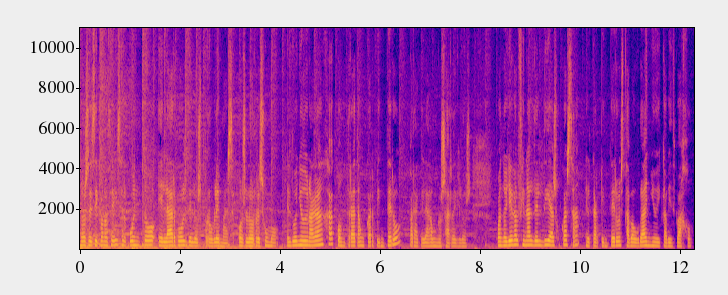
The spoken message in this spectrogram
No sé si conocéis el cuento El árbol de los problemas. Os lo resumo. El dueño de una granja contrata a un carpintero para que le haga unos arreglos. Cuando llega al final del día a su casa, el carpintero estaba huraño y cabizbajo.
